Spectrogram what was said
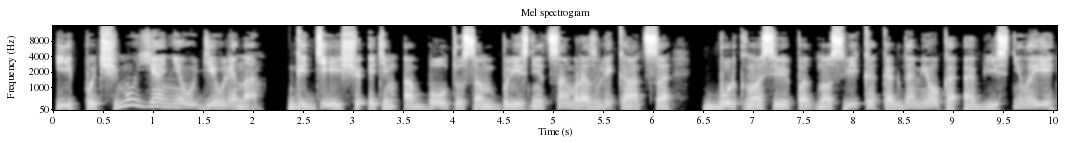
И почему я не удивлена? Где еще этим оболтусам-близнецам развлекаться? Буркнула себе под нос Вика, когда Миока объяснила ей,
